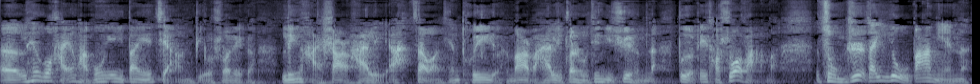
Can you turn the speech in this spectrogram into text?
呃，联合国海洋法公约一般也讲，比如说这个领海十二海里啊，再往前推有什么二百海里专属经济区什么的，不有这套说法吗？总之，在一九五八年呢，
